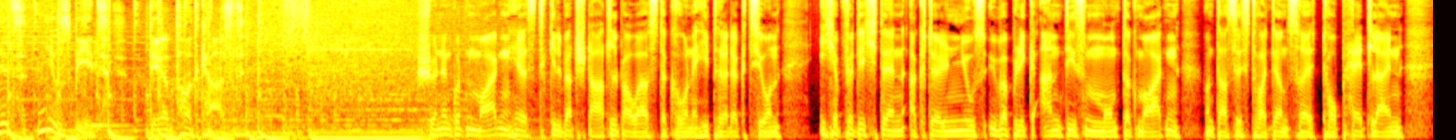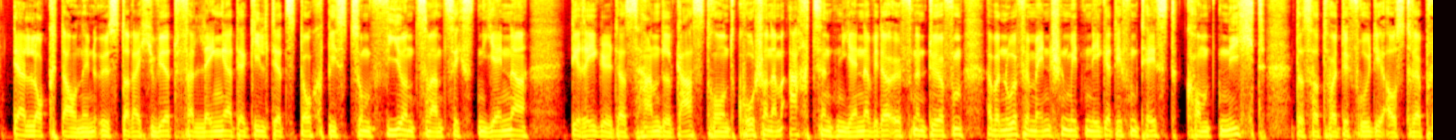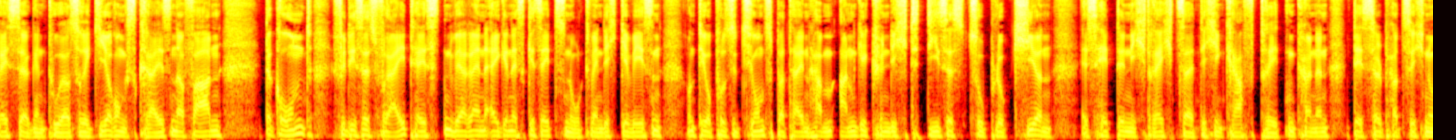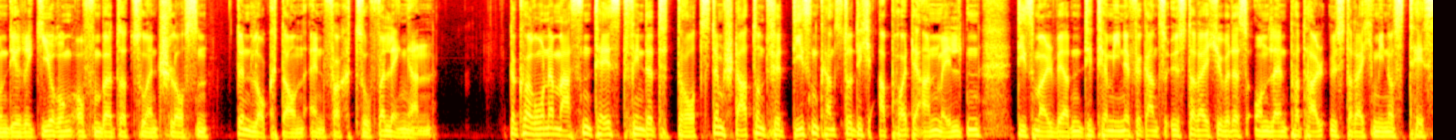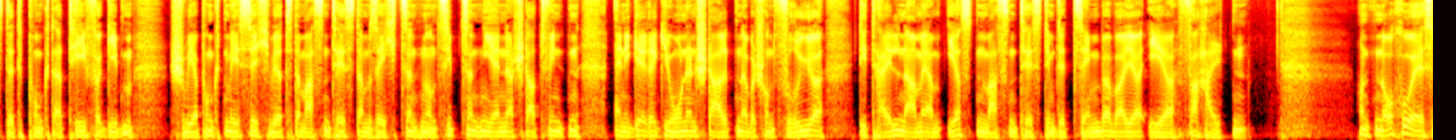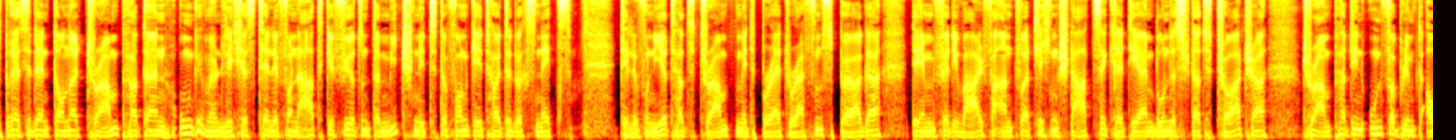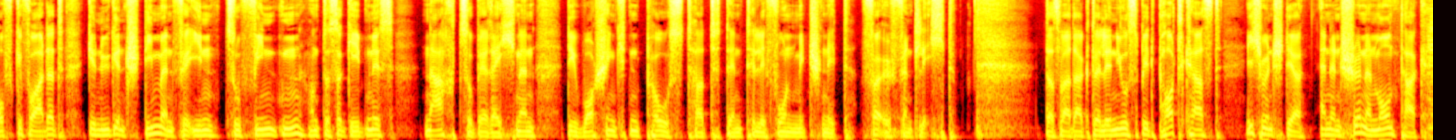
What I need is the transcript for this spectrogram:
Hit Newsbeat, der Podcast. Schönen guten Morgen, hier ist Gilbert Stadelbauer aus der Krone Hit Redaktion. Ich habe für dich den aktuellen News-Überblick an diesem Montagmorgen und das ist heute unsere Top-Headline. Der Lockdown in Österreich wird verlängert. Er gilt jetzt doch bis zum 24. Jänner. Die Regel, dass Handel, Gastro und Co. schon am 18. Jänner wieder öffnen dürfen, aber nur für Menschen mit negativem Test, kommt nicht. Das hat heute früh die Austria Presseagentur aus Regierungskreisen erfahren. Der Grund für dieses Freitesten wäre ein eigenes Gesetz notwendig gewesen und die Oppositionsparteien haben angekündigt, dieses zu blockieren. Es hätte nicht rechtzeitig in Kraft treten können. Deshalb hat sich nun die Regierung offenbar dazu entschlossen, den Lockdown einfach zu verlängern. Der Corona-Massentest findet trotzdem statt und für diesen kannst du dich ab heute anmelden. Diesmal werden die Termine für ganz Österreich über das Online-Portal österreich-testet.at vergeben. Schwerpunktmäßig wird der Massentest am 16. und 17. Jänner stattfinden. Einige Regionen starten aber schon früher. Die Teilnahme am ersten Massentest im Dezember war ja eher verhalten. Und noch US-Präsident Donald Trump hat ein ungewöhnliches Telefonat geführt und der Mitschnitt davon geht heute durchs Netz. Telefoniert hat Trump mit Brad Raffensperger, dem für die Wahl verantwortlichen Staatssekretär im Bundesstaat Georgia. Trump hat ihn unverblümt aufgefordert, genügend Stimmen für ihn zu finden und das Ergebnis nachzuberechnen. Die Washington Post hat den Telefonmitschnitt veröffentlicht. Das war der aktuelle Newsbeat Podcast. Ich wünsche dir einen schönen Montag.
